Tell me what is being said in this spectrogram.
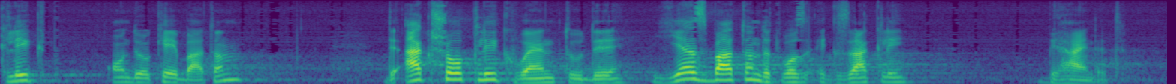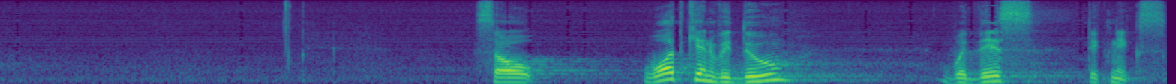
clicked on the OK button. The actual click went to the yes button that was exactly behind it. So what can we do with these techniques?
